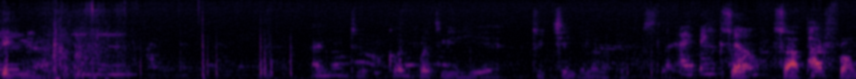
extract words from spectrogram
big miracle. -hmm. I know to, God brought me here to change a lot of people's lives. I think So, so. so apart from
